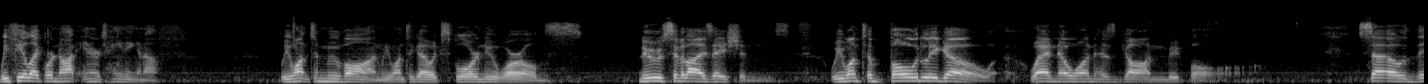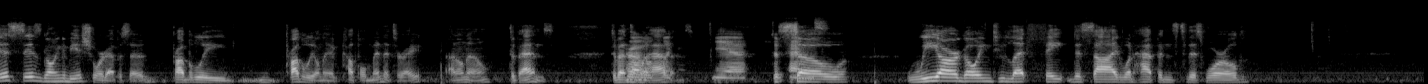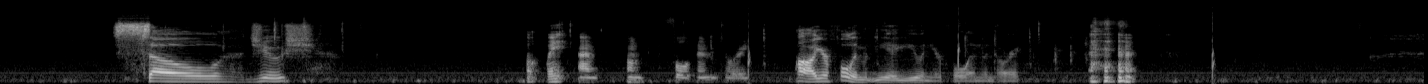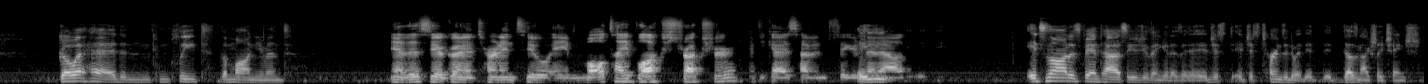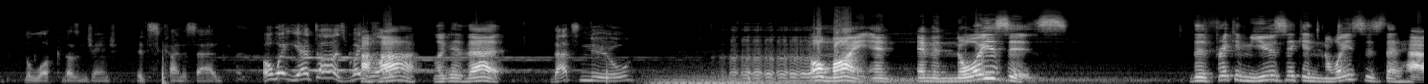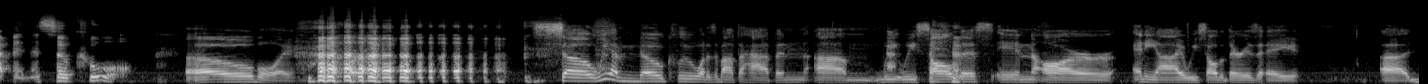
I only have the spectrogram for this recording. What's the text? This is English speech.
we feel like we're not entertaining enough. We want to move on. We want to go explore new worlds, new civilizations. We want to boldly go where no one has gone before. So this is going to be a short episode, probably probably only a couple minutes, right? I don't know. Depends. Depends on what happens. yeah, depends. So we are going to let fate decide what happens to this world. So, Joosh. oh wait, I'm I'm full of inventory. Oh, you're full. In, yeah, you and your full inventory. Go ahead and complete the monument. yeah, this is going to turn into a multi-block structure. If you guys haven't figured that It- out, It's not as fantastic as you think it is. It, it just it just turns into it. it. It doesn't actually change. The look doesn't change. It's kind of sad. Oh wait, yeah, it does. Wait, what? haha! Look at that. That's new. Oh my, and and the noises, the freaking music and noises that happen. It's so cool. Oh boy. So we have no clue what is about to happen. Um, we we saw this in our NEI. We saw that there is a uh,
